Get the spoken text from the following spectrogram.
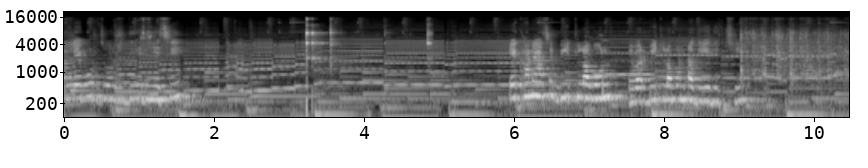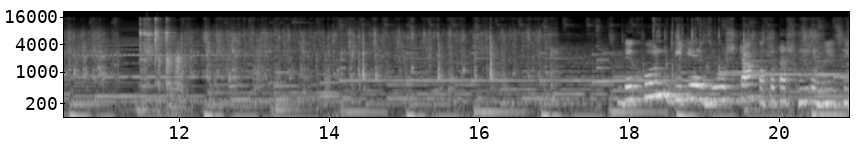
আর লেবুর জুস দিয়ে দিয়েছি। এখানে আছে বিট লবণ, এবার বিট লবণটা দিয়ে দিচ্ছি। দেখুন বিটের জুসটা কতটা সুন্দর হয়েছে।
